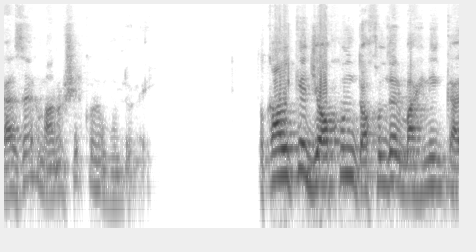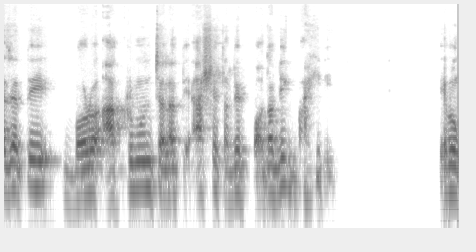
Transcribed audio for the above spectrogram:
গাজার মানুষের কোনো মূল্য নেই। তো কালকে যখন দখলদার বাহিনী গাজাতে বড় আক্রমণ চালাতে আসে, তাদের পদাতিক বাহিনী এবং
